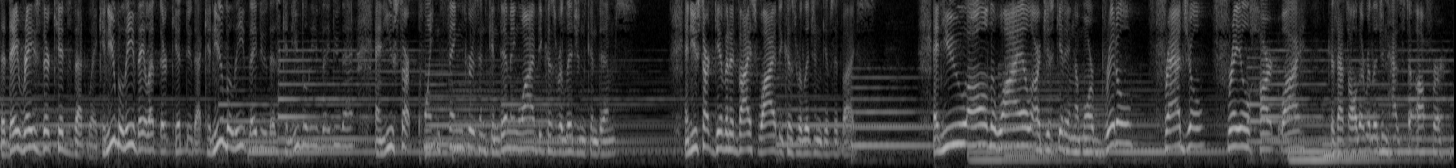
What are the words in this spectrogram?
That they raise their kids that way. Can you believe they let their kid do that? Can you believe they do this? Can you believe they do that? And you start pointing fingers and condemning. Why? Because religion condemns. And you start giving advice. Why? Because religion gives advice. And you, all the while, are just getting a more brittle, fragile, frail heart. Why? Because that's all that religion has to offer.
